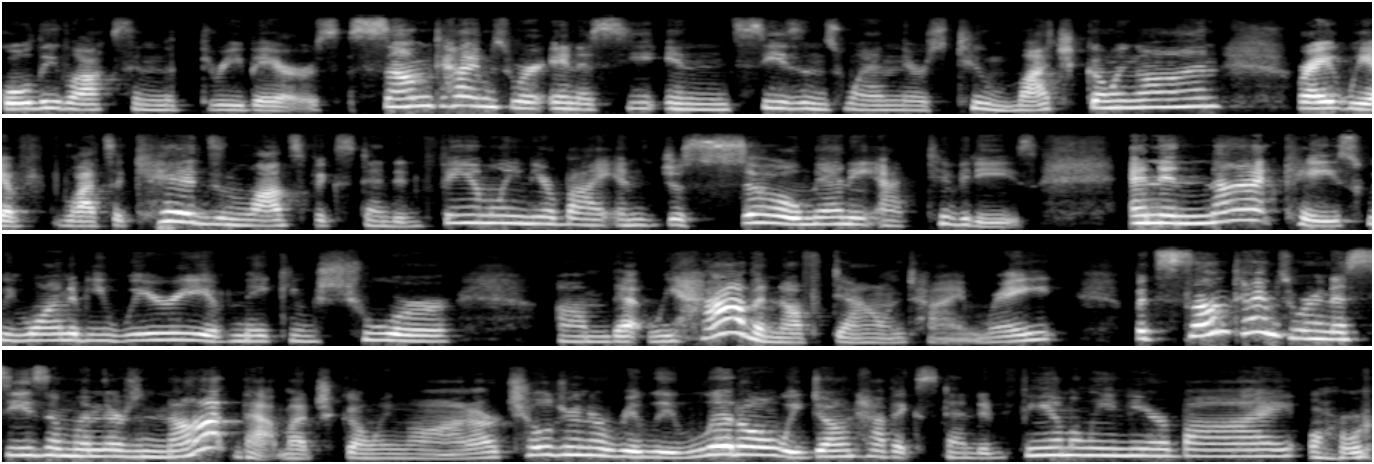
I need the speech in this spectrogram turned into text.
Goldilocks and the Three Bears. Sometimes we're in a se- in seasons when there's too much going on, right? We have lots of kids and lots of extended family nearby, and just so many activities. And in that case, we want to be wary of making sure um, that we have enough downtime, right? But sometimes we're in a season when there's not that much going on. Our children are really little, we don't have extended family nearby, or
